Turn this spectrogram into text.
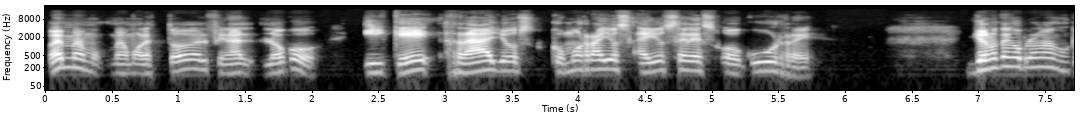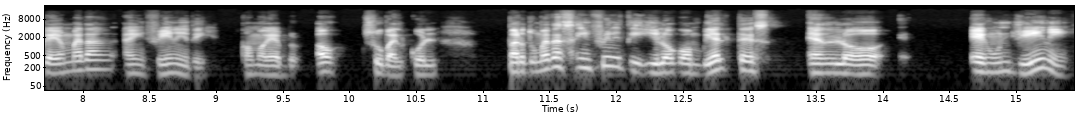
Pues me, me molestó el final, loco. ¿Y qué rayos, cómo rayos a ellos se les ocurre? Yo no tengo problema con que ellos metan a Infinity, como que, oh, super cool. Pero tú metes Infinity y lo conviertes en lo, en un genie,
